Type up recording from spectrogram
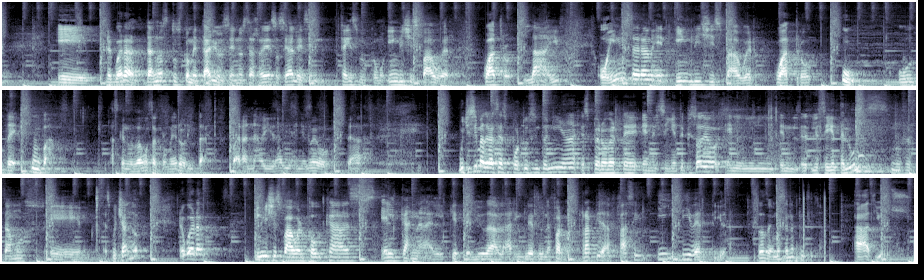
Eh, recuerda, danos tus comentarios en nuestras redes sociales, en Facebook como English is Power 4 Live o Instagram en English is Power 4U, U de uva, las que nos vamos a comer ahorita para Navidad y Año Nuevo. Muchísimas gracias por tu sintonía. Espero verte en el siguiente episodio. El, en siguiente lunes nos estamos eh, escuchando. Recuerda, English is Power Podcast, el canal que te ayuda a hablar inglés de una forma rápida, fácil y divertida. Nos vemos en la próxima. Adiós.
